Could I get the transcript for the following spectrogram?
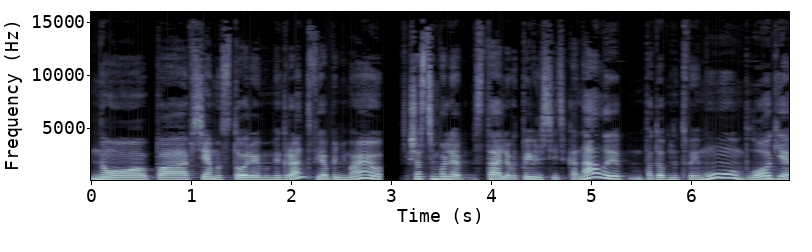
Но по всем историям иммигрантов я понимаю, Сейчас тем более стали, вот появились эти каналы, подобно твоему, блоге,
